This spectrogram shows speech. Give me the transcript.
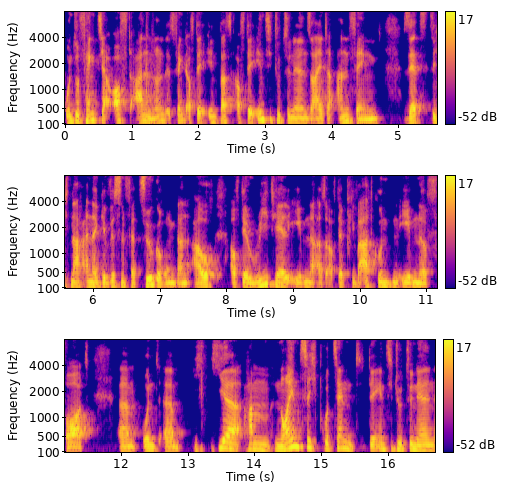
und so fängt es ja oft an. Ne? Es fängt auf der, was auf der institutionellen Seite anfängt, setzt sich nach einer gewissen Verzögerung dann auch auf der Retail-Ebene, also auf der Privatkundenebene fort. Ähm, und ähm, hier haben 90 Prozent der institutionellen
